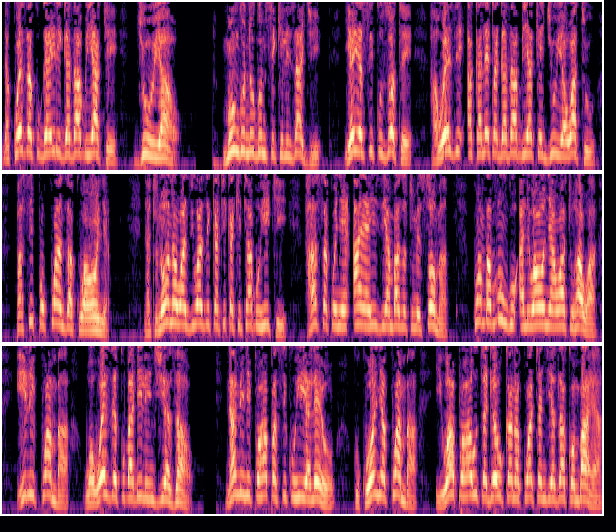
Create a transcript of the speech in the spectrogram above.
na kuweza kugairi ghadhabu yake juu yao. Mungu ndugu msikilizaji yeye siku zote hawezi akaleta ghadhabu yake juu ya watu pasipo kwanza kuwaonya. Na tunaona waziwazi katika kitabu hiki hasa kwenye aya hizi ambazo tumesoma kwamba mungu aliwaonya watu hawa ili kwamba waweze kubadili njia zao. Nami nipo hapa siku hii ya leo kukuonya kwamba iwapo hautageuka na kuacha njia zako mbaya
